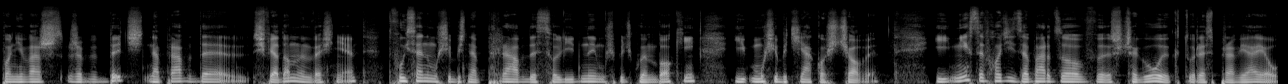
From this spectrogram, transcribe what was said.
ponieważ, żeby być naprawdę świadomym we śnie, twój sen musi być naprawdę solidny, musi być głęboki i musi być jakościowy. I nie chcę wchodzić za bardzo w szczegóły, które sprawiają,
